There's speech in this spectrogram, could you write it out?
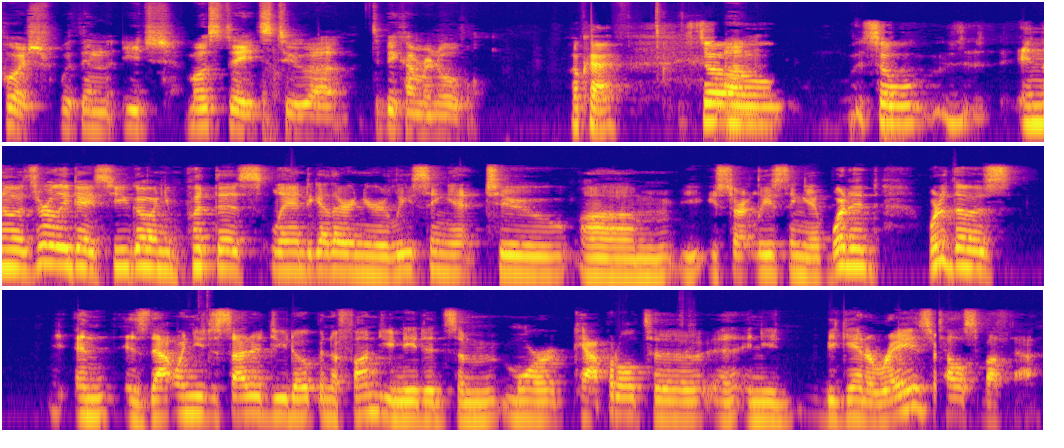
push within each most states to uh, to become renewable. Okay. So um, so in those early days, so you go and you put this land together and you're leasing it to, um, you, you start leasing it. What did, what did those, and is that when you decided you'd open a fund? You needed some more capital to, and you began a raise? Tell us about that.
